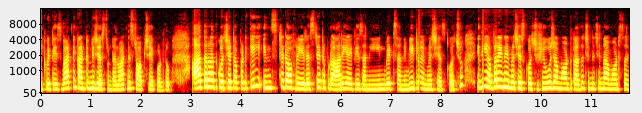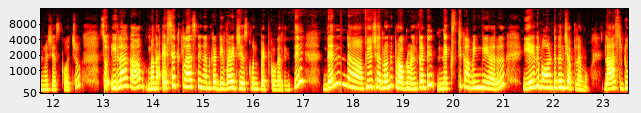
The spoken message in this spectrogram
ఈక్విటీస్ వాటిని కంటిన్యూ చేస్తుండాలి వాటిని స్టాప్ చేయకూడదు. ఆ తర్వాతకి వచ్చేటప్పటికి ఇన్స్టెడ్ ఆఫ్ రియల్ ఎస్టేట్ ఇప్పుడు ఆర్ఈఐటీస్ అని ఇన్వెట్స్ అని వీటిలో ఇన్వెస్ట్ చేసుకోవచ్చు. ఇది ఎవరైనా ఇన్వెస్ట్ చేసుకోవచ్చు. హ్యూజ్ అమౌంట్ కాదు చిన్న చిన్న అమౌంట్స్తో ఇన్వెస్ట్ చేసుకోవచ్చు. సో ఇలాగా మన ఎసెట్ క్లాస్ని కనుక డివైడ్ చేసుకొని పెట్టుకోగలిగితే దెన్ ఫ్యూచర్లోని ప్రాబ్లం ఎందుకంటే నెక్స్ట్ కమింగ్ ఇయర్ ఏది బాగుంటుందని చెప్పలేము. లాస్ట్ టూ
